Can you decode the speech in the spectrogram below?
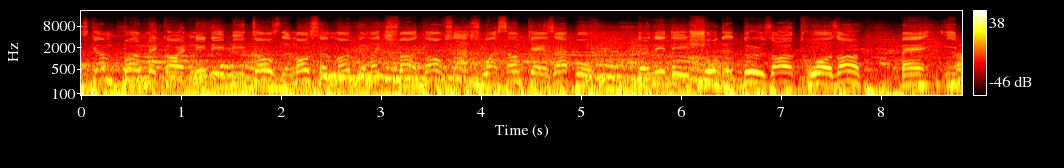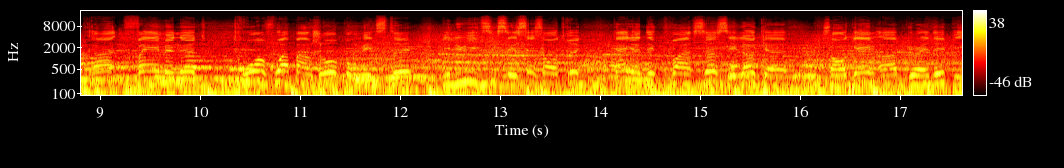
C'est comme Paul McCartney des Beatles. Le monde se demande comment il fait encore à 75 ans pour donner des shows de 2 heures, 3 heures. Ben, il prend 20 minutes, 3 fois par jour pour méditer. Puis lui, il dit que c'est ça son truc. Quand il a découvert ça, c'est là que son game a upgradé. Puis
